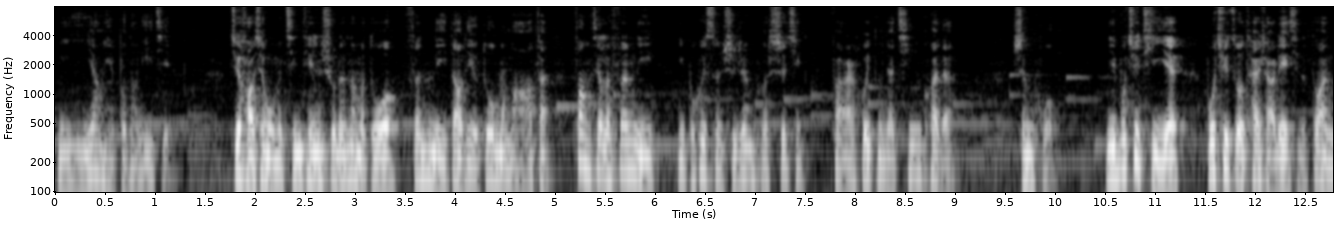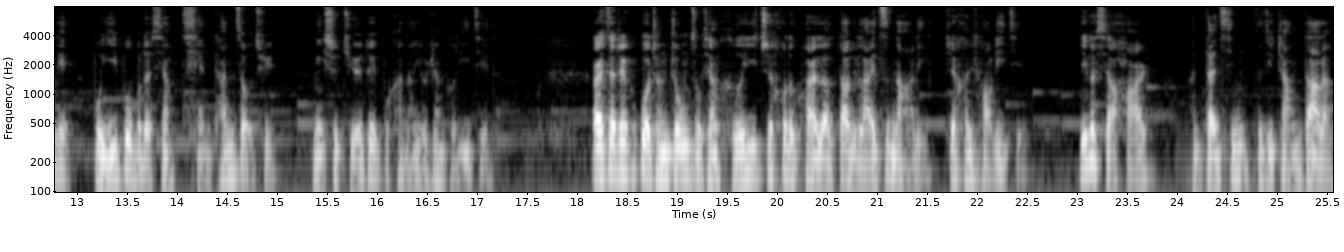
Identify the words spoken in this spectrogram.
你一样也不能理解。就好像我们今天说了那么多，分离到底有多么麻烦。放下了分离，你不会损失任何事情，反而会更加轻快的生活。你不去体验，不去做太少练习的锻炼，不一步步的向浅滩走去，你是绝对不可能有任何理解的。而在这个过程中，走向合一之后的快乐到底来自哪里？这很好理解。一个小孩很担心自己长大了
